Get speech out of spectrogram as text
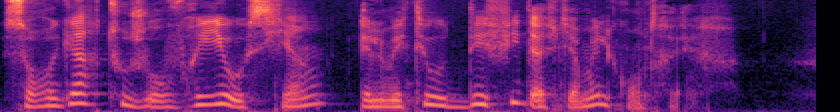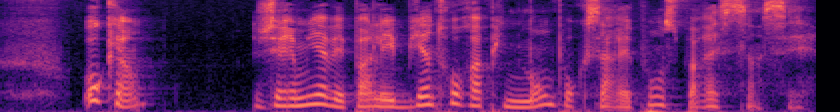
Son regard toujours vrillé au sien, elle le mettait au défi d'affirmer le contraire. Aucun. Jérémie avait parlé bien trop rapidement pour que sa réponse paraisse sincère.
